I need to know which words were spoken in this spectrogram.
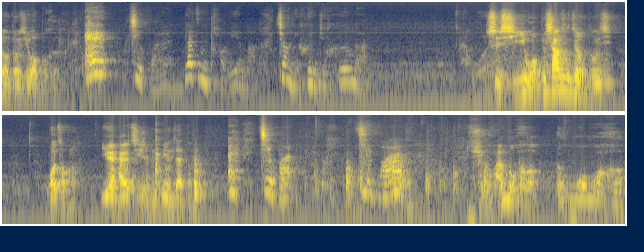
这种东西我不喝。哎，季环，你不要这么讨厌嘛！叫你喝你就喝嘛。我是西医，我不相信这种东西。我走了，医院还有急诊的病人在等。哎，季环，季环，季环不喝，我我喝。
